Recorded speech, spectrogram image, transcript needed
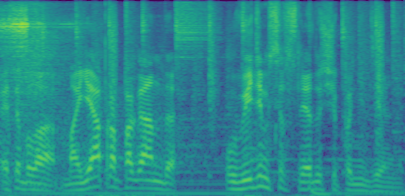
это была моя пропаганда. Увидимся в следующий понедельник.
